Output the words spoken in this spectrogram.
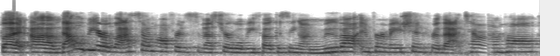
But um, that will be our last town hall for the semester. We'll be focusing on move out information for that town hall.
